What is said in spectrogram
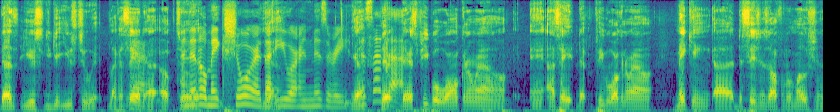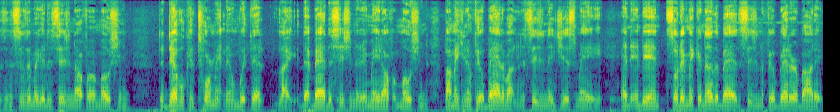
does you you get used to it. Like I said, Yeah. uh, up to and it'll make sure that Yeah. you are in misery. yeah. There- that. There's people walking around, and I say that people walking around making uh, decisions off of emotions, and as soon as they make a decision off of emotion, the devil can torment them with that like that bad decision that they made off emotion by making them feel bad about the decision they just made, and and then so they make another bad decision to feel better about it,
